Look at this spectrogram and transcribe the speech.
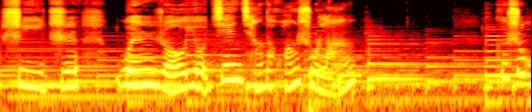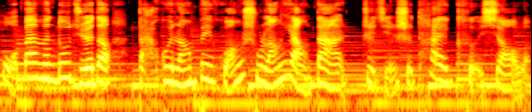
是一只温柔又坚强的黄鼠狼。可是伙伴们都觉得大灰狼被黄鼠狼养大这件事太可笑了。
